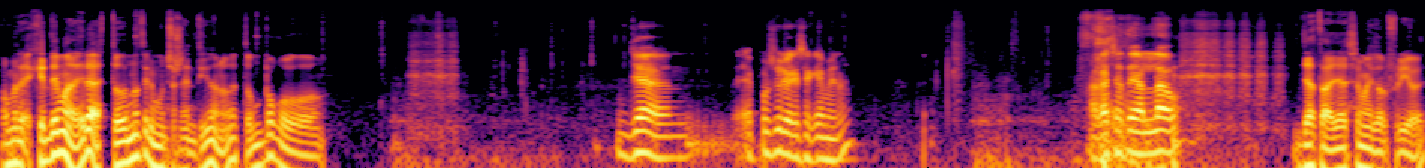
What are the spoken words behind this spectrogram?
Hombre, es que es de madera. Esto no tiene mucho sentido, ¿no? Esto es un poco... Ya, es posible que se queme, ¿no? Agáchate al lado. Ya está, ya se me ha ido el frío, ¿eh?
